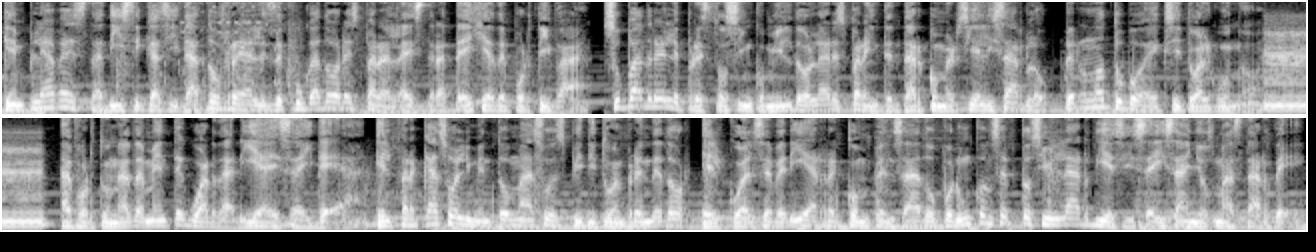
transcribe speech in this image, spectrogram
que empleaba estadísticas y datos reales de jugadores para la estrategia deportiva. Su padre le prestó 5 mil dólares para intentar comercializarlo, pero no tuvo éxito alguno. Afortunadamente guardaría esa idea. El fracaso alimentó más su espíritu emprendedor, el cual se vería recompensado por un concepto similar 16 años más tarde.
